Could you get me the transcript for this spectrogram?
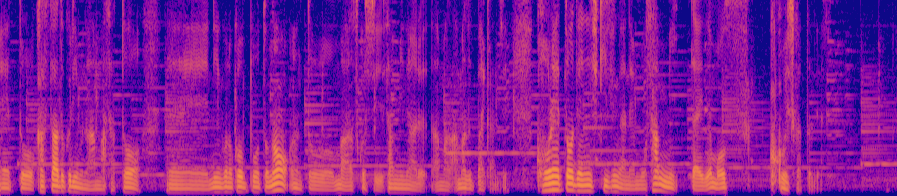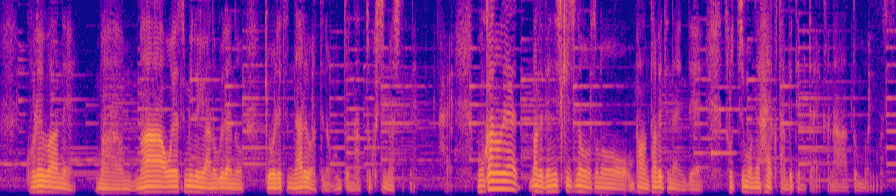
えーと、カスタードクリームの甘さと、えー、リンゴのコンポートの、うんとまあ、少し酸味のある甘甘酸っぱい感じ。これとデニッシュ生地がねもう三味一体でもうすっごく美味しかったです。これはねまあまあお休みの日あのぐらいの行列になるわっていうのは本当納得しましたね。他のねまだデニッシュ生地のそのパン食べてないんでそっちもね早く食べてみたいかなと思います。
